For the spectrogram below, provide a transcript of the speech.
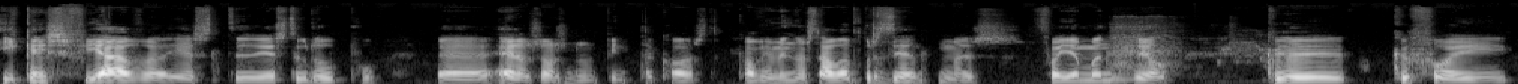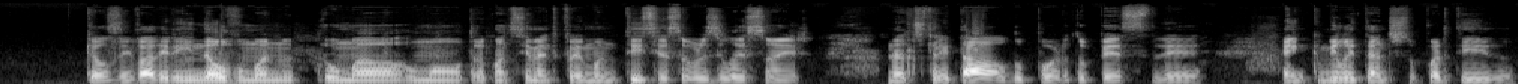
e quem chefiava este, este grupo uh, era o Jorge Nuno Pinto da Costa, que obviamente não estava presente, mas foi a mando dele que, que foi que eles invadiram. E ainda houve uma, uma, um outro acontecimento, que foi uma notícia sobre as eleições na distrital do Porto do PSD, em que militantes do partido,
